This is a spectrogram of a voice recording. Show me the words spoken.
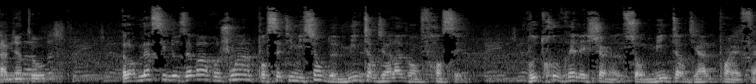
À bientôt. Alors merci de nous avoir rejoints pour cette émission de Minter Dialogue en français. Vous trouverez les chaînes sur minterdial.fr.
